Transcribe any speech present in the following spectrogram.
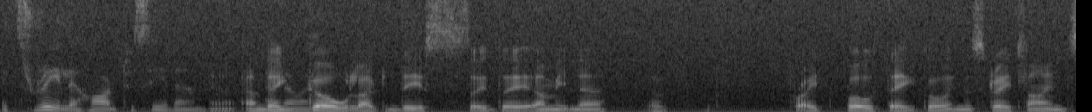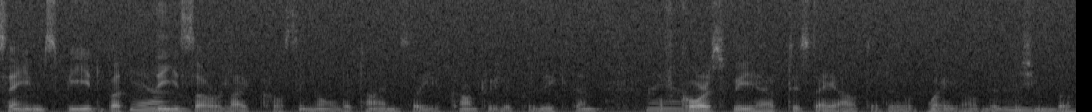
it's really hard to see them. Yeah, and they go like this. So they, I mean, a, a freight boat they go in a straight line, same speed, but Yeah. these are like crossing all the time, so you can't really predict them. Yeah. Of course, we have to stay out of the way of the Mm. fishing boat.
